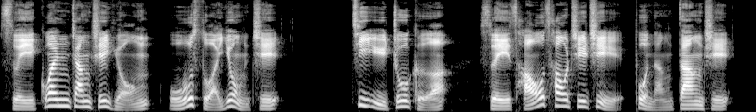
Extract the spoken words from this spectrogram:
虽关张之勇，无所用之；既遇诸葛，虽曹操之智，不能当之。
